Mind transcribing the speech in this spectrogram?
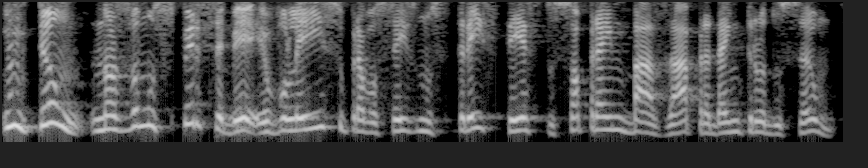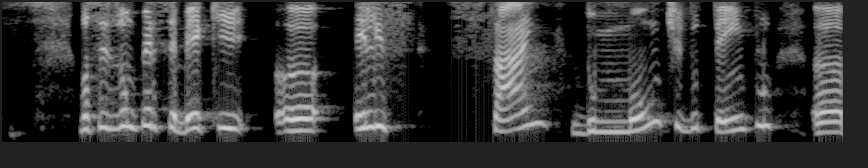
Então, nós vamos perceber, eu vou ler isso para vocês nos três textos, só para embasar, para dar introdução. Vocês vão perceber que uh, eles saem do monte do templo uh,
